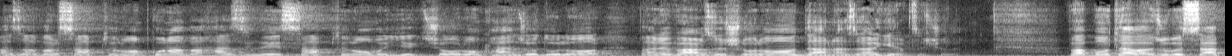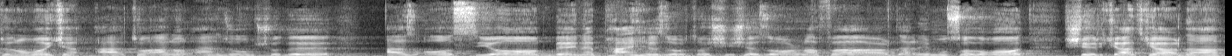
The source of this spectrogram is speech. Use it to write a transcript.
از اول ثبت نام کنن و هزینه ثبت نام یک چهارم 50 دلار برای ورزشکاران در نظر گرفته شده. و با توجه به ثبت نامه‌ای که تا الان انجام شده از آسیا بین 5000 تا 6000 نفر در این مسابقات شرکت کردند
